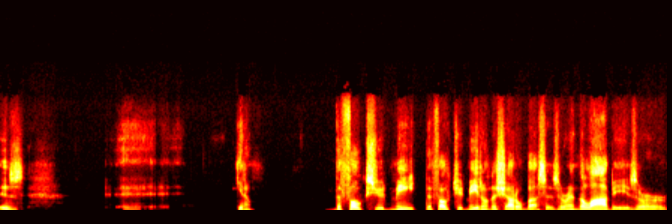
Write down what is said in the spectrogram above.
is uh, you know the folks you'd meet the folks you'd meet on the shuttle buses or in the lobbies or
